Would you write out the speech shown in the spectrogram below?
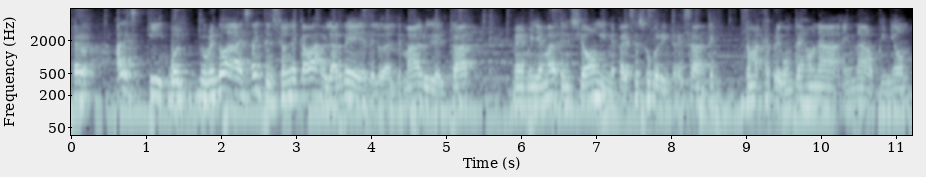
claro. Alex, y volviendo a esa intención de acabas de hablar de, lo de Aldemaro y del trap, me, llama la atención y me parece súper interesante. Esto más que preguntas es una, una opinión.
